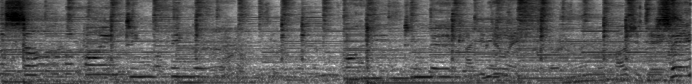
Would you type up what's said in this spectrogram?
the sound of a pointing finger pointing back at. How you doing? How's your day?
